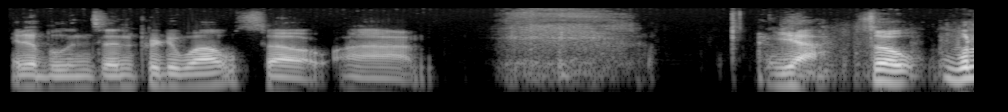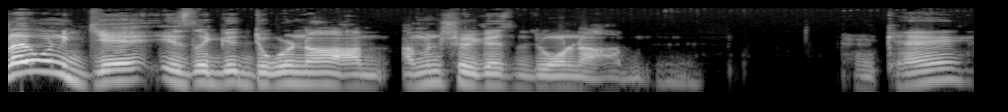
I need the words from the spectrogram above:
It blends in pretty well. So um yeah. So what I want to get is like a doorknob. I'm gonna show you guys the doorknob. Okay.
